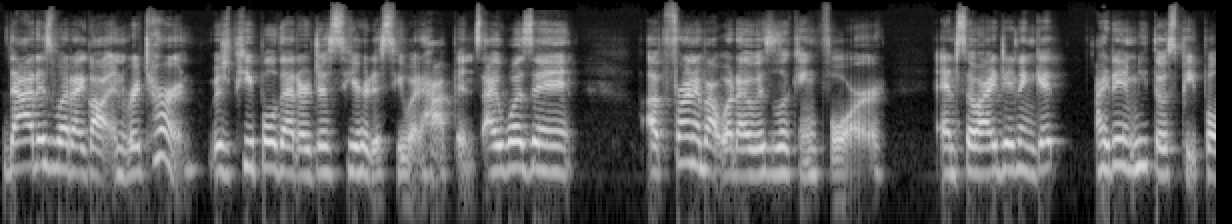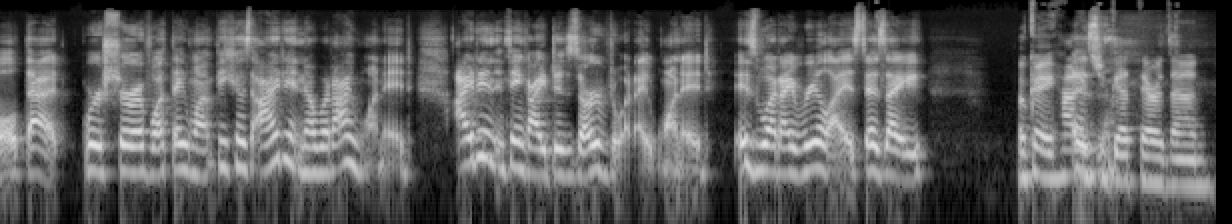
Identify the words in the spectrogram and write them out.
That is what I got in return was people that are just here to see what happens. I wasn't upfront about what I was looking for. And so I didn't get I didn't meet those people that were sure of what they want because I didn't know what I wanted. I didn't think I deserved what I wanted, is what I realized as I Okay, how did As- you get there then?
